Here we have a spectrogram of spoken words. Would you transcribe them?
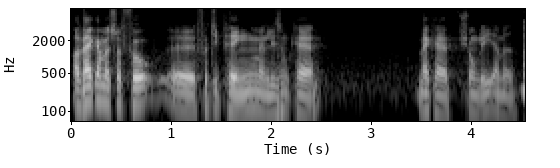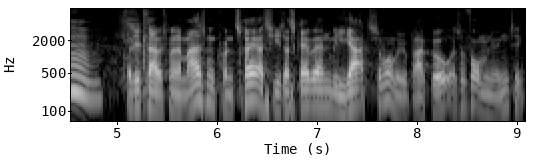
Og hvad kan man så få øh, for de penge, man ligesom kan man kan jonglere med. Mm. Og det er klart, hvis man er meget sådan kontrær og siger, der skal være en milliard, så må man jo bare gå, og så får man jo ingenting.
